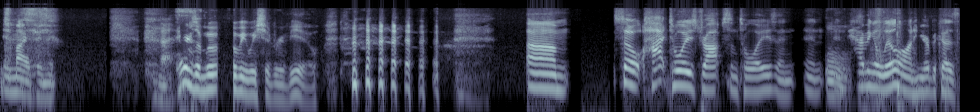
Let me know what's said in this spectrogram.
in my opinion, nice. here's a movie we should review. um, so Hot Toys dropped some toys, and and, and Mm. having a Lil on here because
